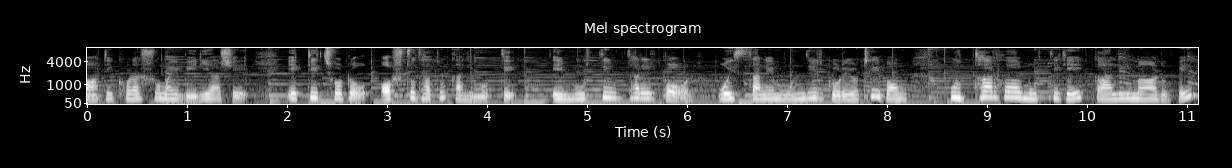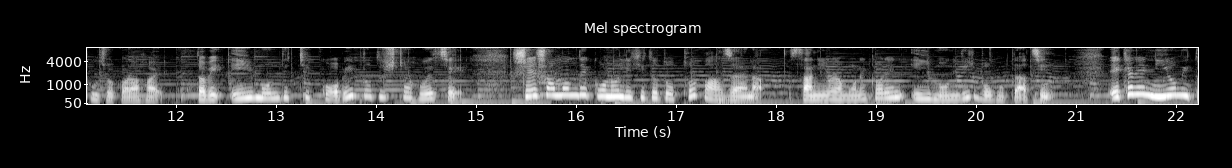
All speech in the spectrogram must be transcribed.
মাটি খোঁড়ার সময় বেরিয়ে আসে একটি ছোট অষ্টধাতু কালী মূর্তি। এই মূর্তি উদ্ধারের পর ওই স্থানে মন্দির গড়ে ওঠে এবং উদ্ধার হওয়া মূর্তিকে কালী মা রূপে পুজো করা হয়। তবে এই মন্দিরটি কবে প্রতিষ্ঠা হয়েছে সে সম্বন্ধে কোনো লিখিত তথ্য পাওয়া যায় না। স্থানীয়রা মনে করেন এই মন্দির বহু প্রাচীন। এখানে নিয়মিত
